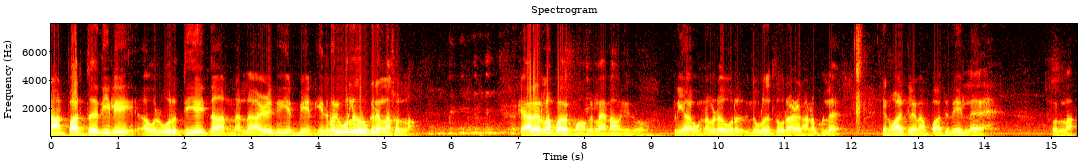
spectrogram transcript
நான் பார்த்ததிலே அவள் ஒருத்தியை தான் நல்ல அழகு என்பேன். இந்த மாதிரி ஊரில் இருக்கிறவங்கெல்லாம் சொல்லலாம். யார் யாரெல்லாம் பார்க்குறோமோ அவங்கெல்லாம் நான் இது பிரியா உன்னை விட ஒரு இந்த உலகத்தில் ஒரு அழகான பிள்ளை என் வாழ்க்கையில் நான் பார்த்ததே இல்லை. சொல்லலாம்.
